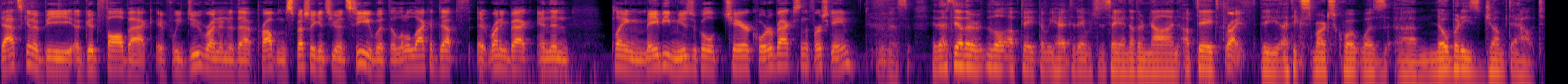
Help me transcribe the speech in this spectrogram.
that's going to be a good fallback if we do run into that problem, especially against UNC with a little lack of depth at running back, and then playing maybe musical chair quarterbacks in the first game. That's, that's the other little update that we had today, which is to say another non-update. Right. The I think Smart's quote was um, "Nobody's jumped out,"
